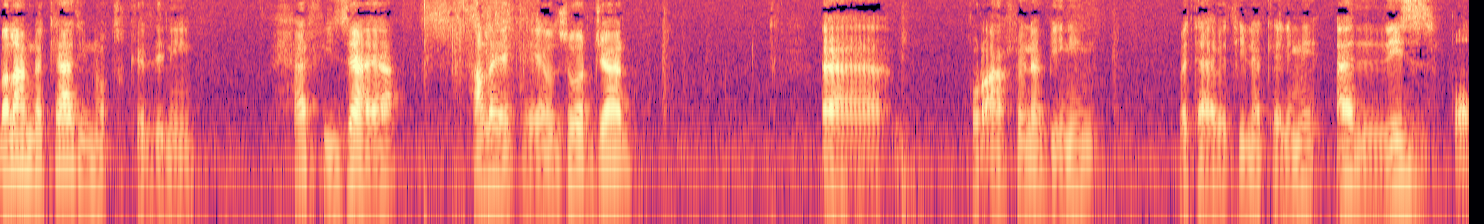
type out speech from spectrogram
بەڵام لە کاتی نۆتکردنی حرفی زایە هەڵەیەک هەیە زۆر جار قورآان خوێنە بینین بە تایبەتی لە کەلیمە ئەلیزقۆ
